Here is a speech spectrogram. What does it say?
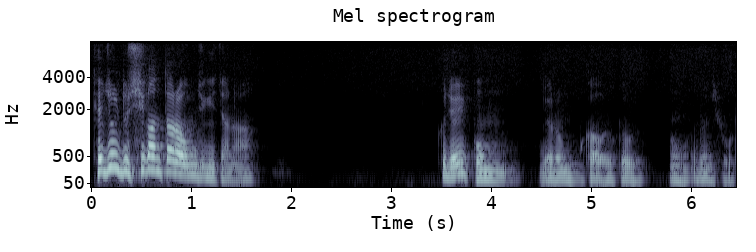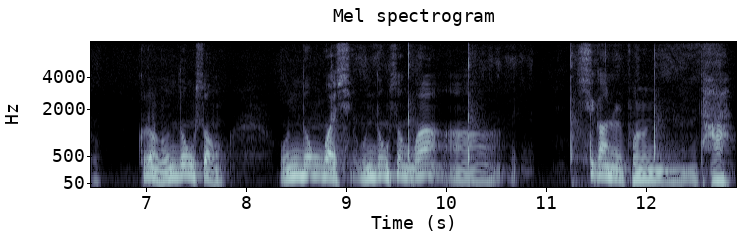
계절도 시간 따라 움직이잖아. 그죠? 봄, 여름, 가을, 겨울, 어, 이런 식으로. 그런 운동성. 운동과 시, 운동성과 어, 시간을 보는 다.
